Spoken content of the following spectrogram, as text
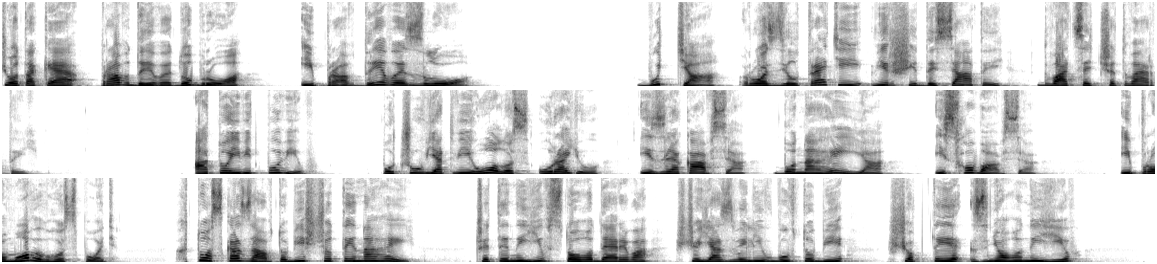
що таке правдиве добро і правдиве зло. Буття, розділ 3, вірші 10, 24. А той відповів: Почув я твій голос у раю і злякався, бо нагий я, і сховався. І промовив Господь: Хто сказав тобі, що ти нагий? Чи ти не їв з того дерева, що я звелів був тобі, щоб ти з нього не їв?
